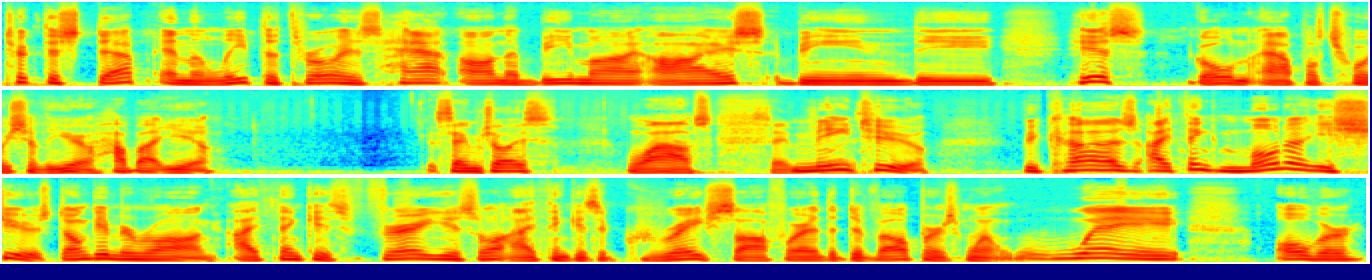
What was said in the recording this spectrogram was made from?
took the step and the leap to throw his hat on the Be My Eyes being the his golden apple choice of the year. How about you? Same choice. Wow. Same Me choice. too. Because I think Mona Issues, don't get me wrong, I think it's very useful. I think it's a great software. The developers went way over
